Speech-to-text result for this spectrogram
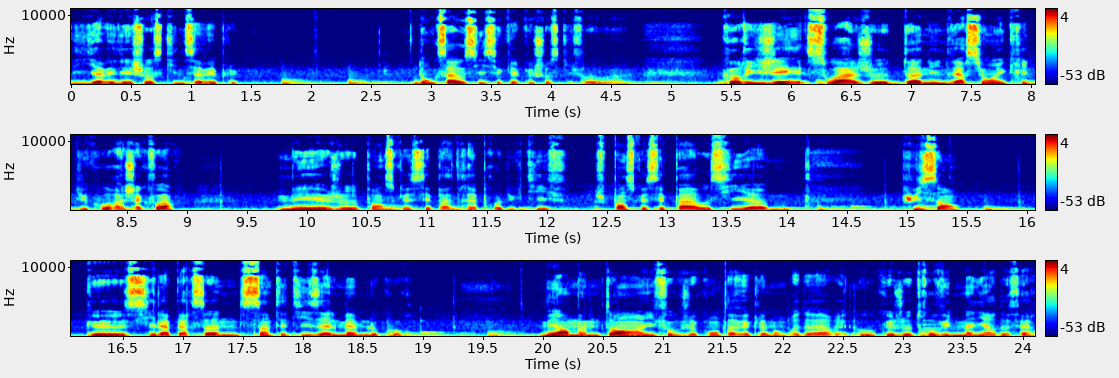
Il y avait des choses qu'ils ne savaient plus. Donc ça aussi, c'est quelque chose qu'il faut euh, corriger. Soit je donne une version écrite du cours à chaque fois, mais je pense que c'est pas très productif. Je pense que c'est pas aussi euh, puissant que si la personne synthétise elle-même le cours. Mais en même temps, il faut que je compte avec le nombre d'heures ou que je trouve une manière de faire.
